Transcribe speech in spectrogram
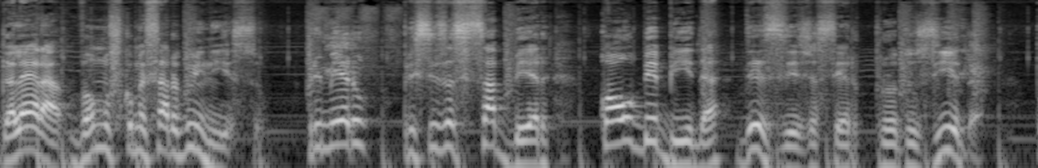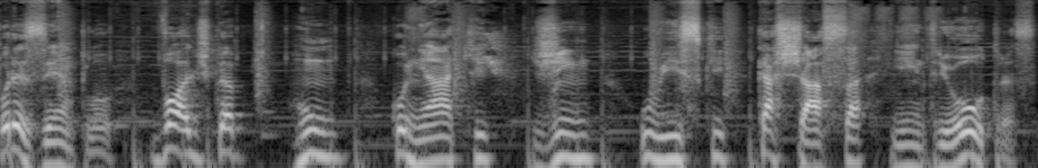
Galera, vamos começar do início. Primeiro, precisa-se saber qual bebida deseja ser produzida. Por exemplo, vodka, rum, conhaque, gin, uísque, cachaça e entre outras.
